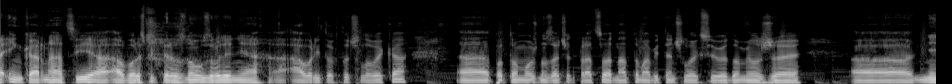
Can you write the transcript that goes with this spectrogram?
reinkarnácie alebo respektíve znovu zrodenia aury tohto človeka, potom možno začať pracovať na tom, aby ten človek si uvedomil, že ne,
